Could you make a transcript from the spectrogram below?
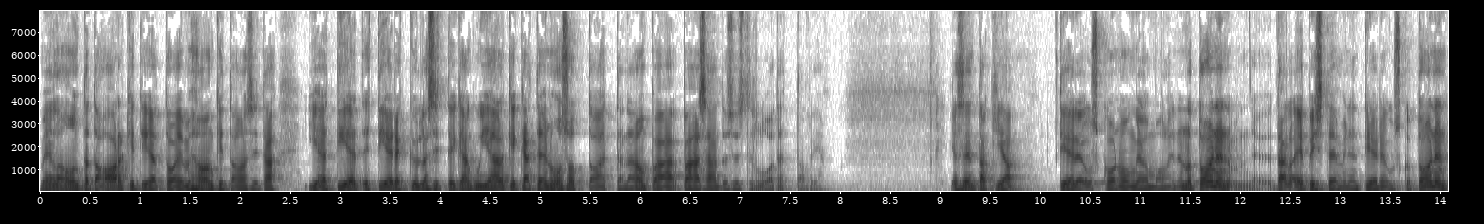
meillä on tätä arkitietoa ja me hankitaan sitä, ja tiede, tiede kyllä sitten ikään kuin jälkikäteen osoittaa, että nämä on pää, pääsääntöisesti luotettavia. Ja sen takia tiedeusko on ongelmallinen. No toinen, täällä episteeminen tiedeusko, toinen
